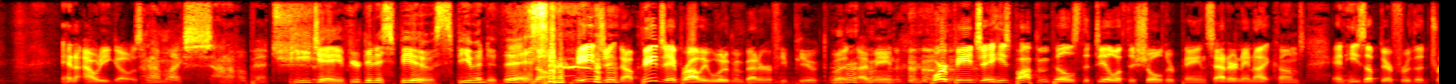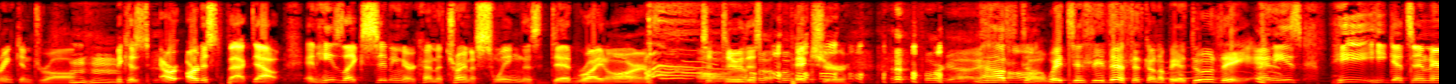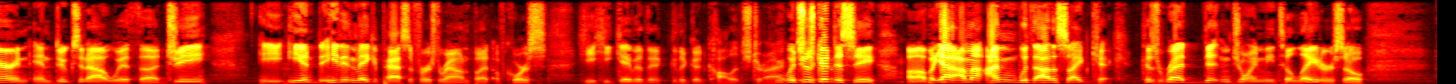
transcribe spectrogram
And out he goes, and I'm like, son of a bitch. PJ, if you're gonna spew, spew into this. No, PJ. Now PJ probably would have been better if he puked, but I mean, poor PJ. He's popping pills to deal with the shoulder pain. Saturday night comes, and he's up there for the drink and draw mm-hmm. because our artist backed out, and he's like sitting there, kind of trying to swing this dead right arm to do this picture. Poor guy. Master, wait till you see this. It's gonna be a doozy. And he's he he gets in there and, and dukes it out with uh, G. he he he didn't make it past the first round, but of course he, he gave it the the good college try, which was good to see. Uh, but yeah, I'm I'm without a sidekick because Red didn't join me till later, so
